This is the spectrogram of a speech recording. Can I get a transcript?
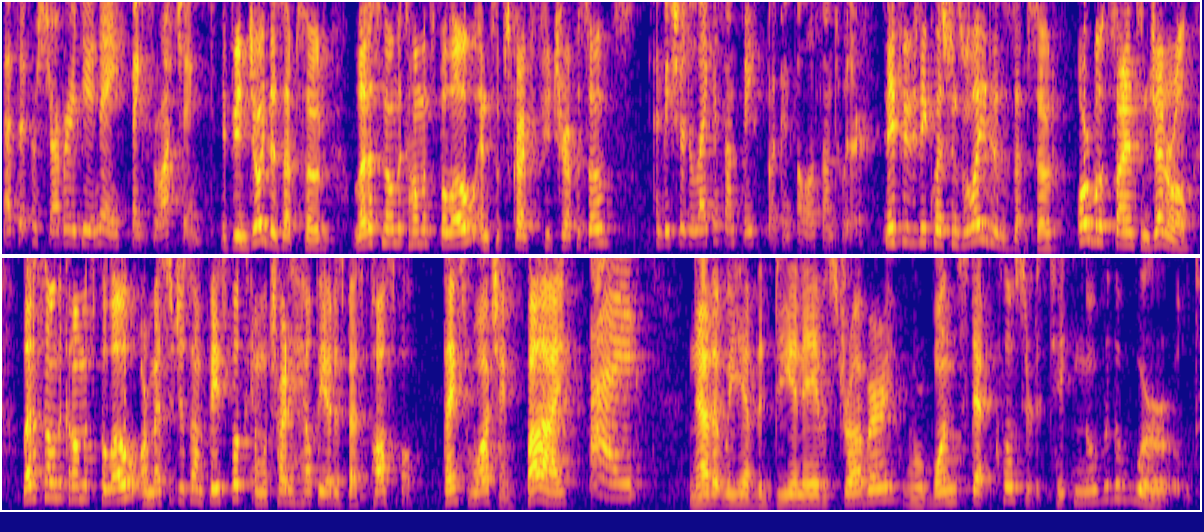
That's it for Strawberry DNA. Thanks for watching. If you enjoyed this episode, let us know in the comments below and subscribe for future episodes. And be sure to like us on Facebook and follow us on Twitter. And if you have any questions related to this episode, or about science in general, let us know in the comments below or message us on Facebook and we'll try to help you out as best possible. Thanks for watching. Bye! Bye! Now that we have the DNA of a strawberry, we're one step closer to taking over the world.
